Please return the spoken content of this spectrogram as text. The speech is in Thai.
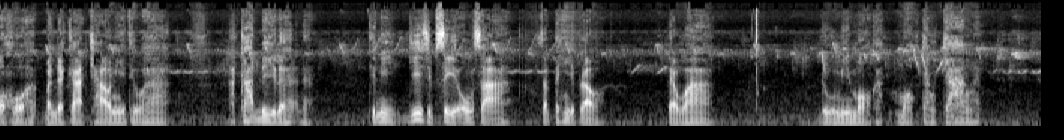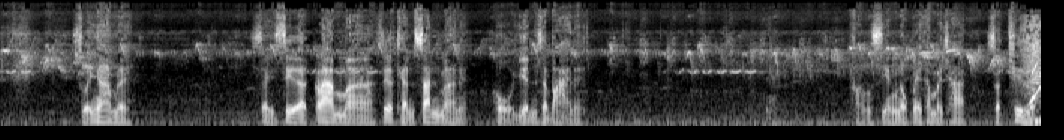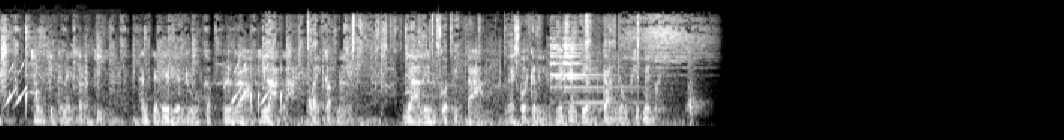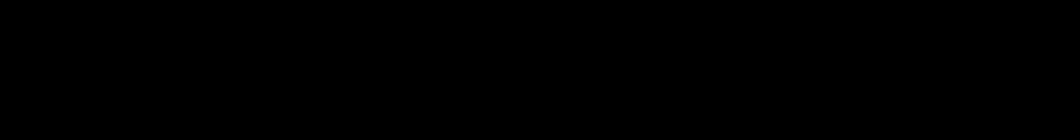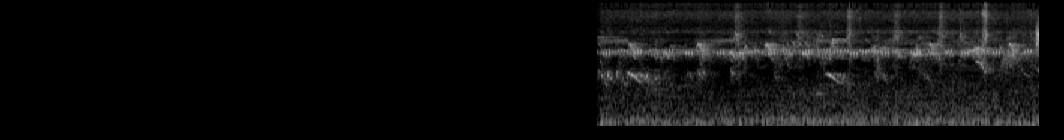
โอ้โห บรรยากาศเช้านี้ถือว่าอากาศดีเลยฮะนะที่นี่ 24 องศาสัตหีบเรา แต่ว่าดูมีหมอกฮะหมอกจางๆฮะสวยงามเลย ใส่เสื้อกล้ามมาเสื้อแขนสั้นมาเนี่ยโหเย็นสบายเลย ฟังเสียงนกในธรรมชาติสดชื่นเลยช่องจิตในสารพี ท่านจะได้เรียนรู้กับเรื่องราวที่หลากหลายไปกับนาเล็กอย่าลืมกดติดตาม และกดกระดิ่งเพื่อแจ้งเตือนการลงคลิปใหม่ๆ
